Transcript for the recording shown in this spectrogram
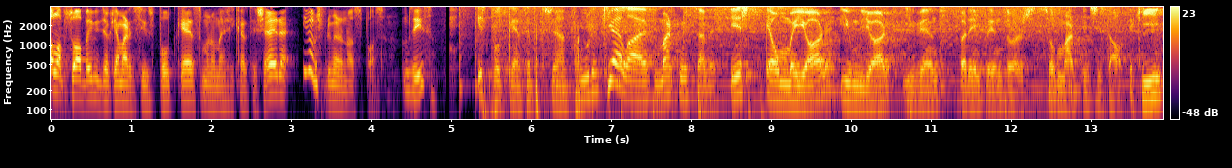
Olá pessoal, bem-vindos ao que é Marketing Secrets Podcast. Meu nome é Ricardo Teixeira e vamos primeiro ao nosso sponsor. Vamos a isso? Este podcast é patrocinado por QI Live Marketing Summit. Este é o maior e o melhor evento para empreendedores sobre marketing digital. Aqui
